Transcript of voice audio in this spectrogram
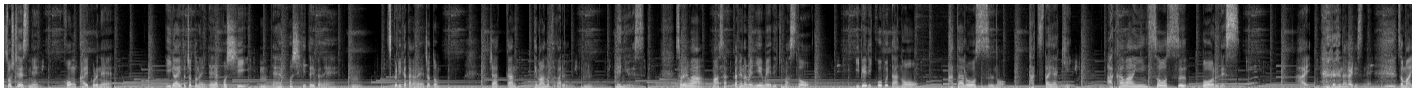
そしてですね今回これね意外とちょっとねややこしいうんややこしいというかねうん作り方がねちょっと若干手間のかかる、うん、メニューです。それはまあサッカフェのメニュー名でいきますとイベリコ豚の肩ロースの竜田焼き赤ワインソースボールです。はい。長いですね。そうまあ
